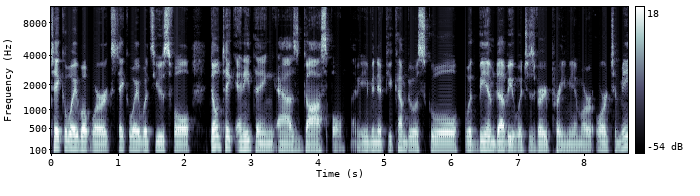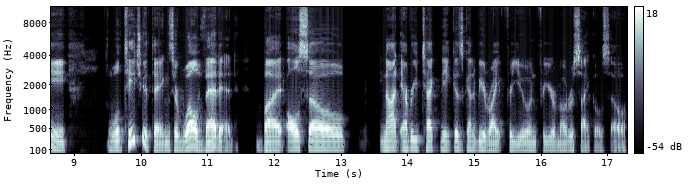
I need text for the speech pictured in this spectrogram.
Take away what works. Take away what's useful. Don't take anything as gospel. I mean, even if you come to a school with BMW, which is very premium, or or to me, will teach you things. They're well vetted, but also not every technique is going to be right for you and for your motorcycle. So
